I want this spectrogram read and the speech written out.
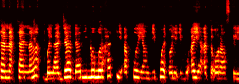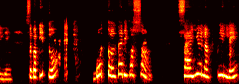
kanak-kanak belajar dari memerhati apa yang dibuat oleh ibu ayah atau orang sekeliling. Sebab itu, botol tadi kosong saya lah pilih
